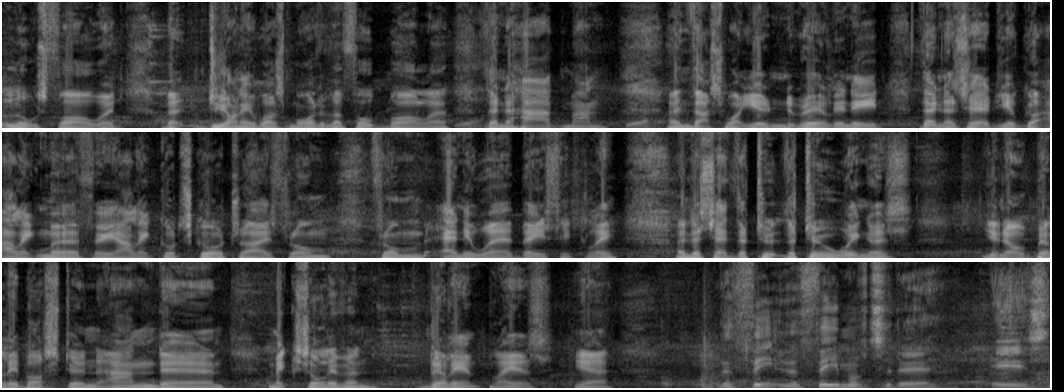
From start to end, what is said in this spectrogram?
loose forward, but Johnny was more of a footballer Yeah. than a hard man, Yeah. and that's what you really need. Then, as I said, you've got Alec Murphy. Alec could score tries from from anywhere basically, and I said the two, the two wingers. You know, Billy Boston and um Mick Sullivan, brilliant players. Yeah. The, the the theme of today is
